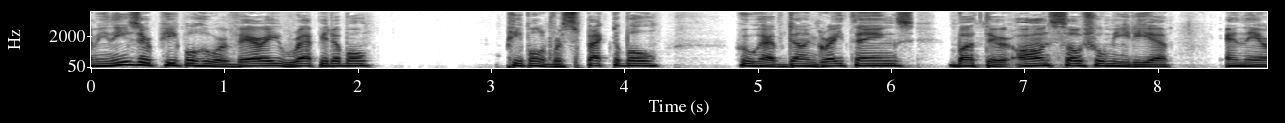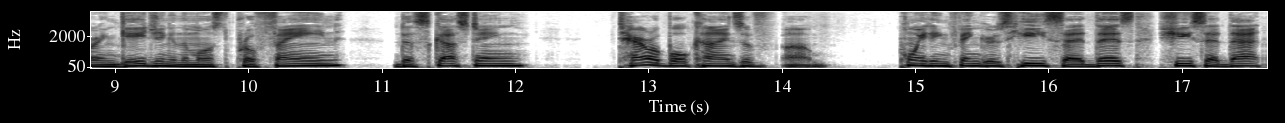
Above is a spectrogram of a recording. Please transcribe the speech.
I mean, these are people who are very reputable, people respectable, who have done great things, but they're on social media and they are engaging in the most profane, disgusting, terrible kinds of um, pointing fingers. He said this, she said that.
